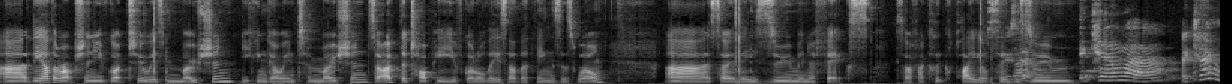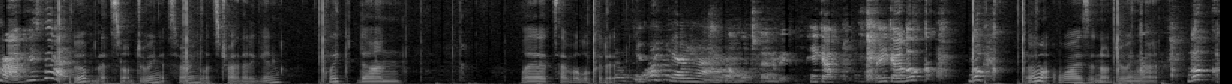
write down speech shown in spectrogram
Uh, the other option you've got too is motion. You can go into motion. So up the top here, you've got all these other things as well. Uh, so these zoom in effects. So if I click play, you'll see Who's the that? zoom. A camera. A camera. Who's that? Oh, that's not doing it. Sorry, let's try that again. Click done. Let's have a look at it. It's a camera. Hang on, we'll turn a bit. Here you go. There you go. Look. Look. Oh, why is it not doing that? Look.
